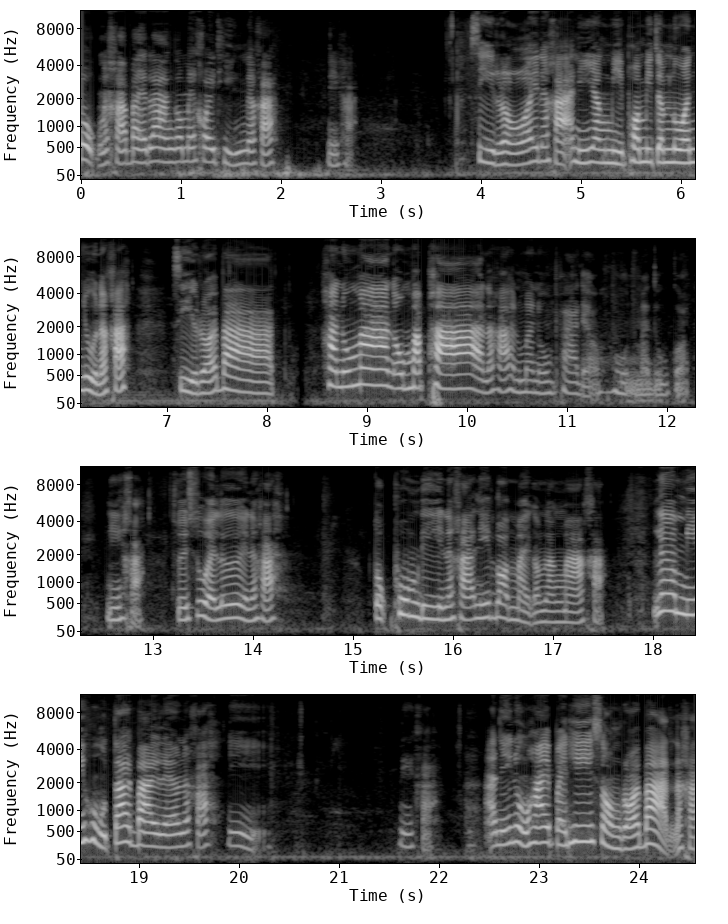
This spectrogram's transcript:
ดกนะคะ ใบล่างก็ไม่ค่อยทิ้งนะคะ นี่ค่ะสี่ร้อยนะคะ อันนี้ยังมีพอมีจำนวนอยู่นะคะสี่ร้อยบาทหนุมานอมพพานะคะหนุมานอมพพพาเดี๋ยวหมุนมาดูก่อน นี่ค่ะ สวยๆเลยนะคะ ตกพุ่มดีนะคะ นี่บอลใหม่กำลังมาค่ะ เริ่มมีหูใต้ใบแล้วนะคะ นี่ นี่ค่ะ อันนี้หนูให้ไปที่สองร้อยบาทนะคะ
